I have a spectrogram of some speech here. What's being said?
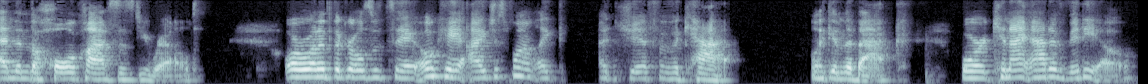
And then the whole class is derailed. Or one of the girls would say, okay, I just want like a GIF of a cat, like in the back. Or can I add a video?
